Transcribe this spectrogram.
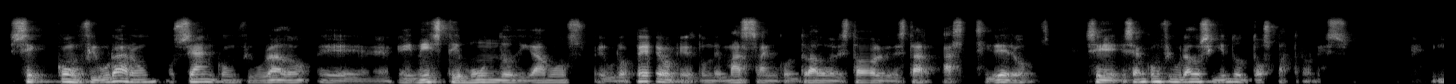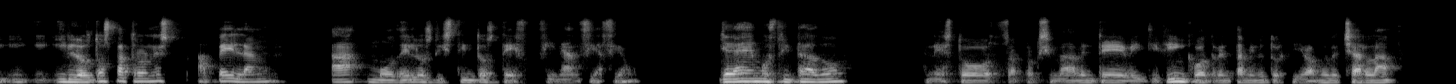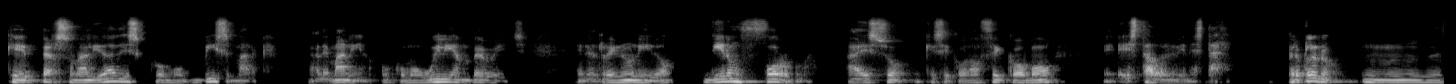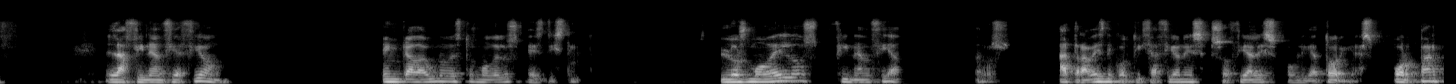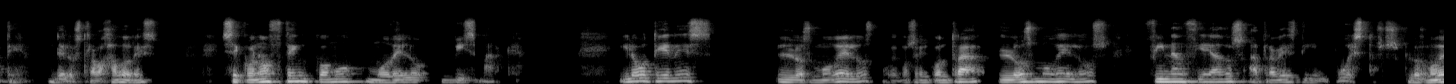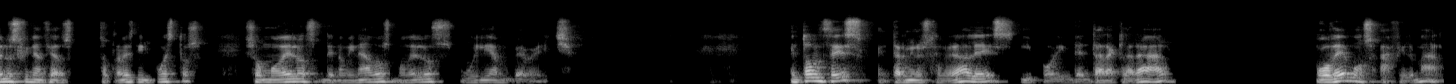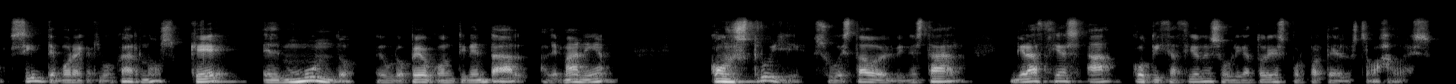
se configuraron o se han configurado eh, en este mundo, digamos, europeo, que es donde más se ha encontrado el estado del bienestar asidero, se, se han configurado siguiendo dos patrones. Y, los dos patrones apelan a modelos distintos de financiación. Ya hemos citado en estos aproximadamente 25 o 30 minutos que llevamos de charla que personalidades como Bismarck en Alemania o como William Beveridge en el Reino Unido dieron forma a eso que se conoce como eh, estado de bienestar. Pero claro, mm, la financiación en cada uno de estos modelos es distinto. Los modelos financiados a través de cotizaciones sociales obligatorias por parte de los trabajadores se conocen como modelo Bismarck. Y luego tienes los modelos, podemos encontrar los modelos financiados a través de impuestos. Los modelos financiados a través de impuestos son modelos denominados modelos William Beveridge. Entonces, en términos generales, y por intentar aclarar, podemos afirmar, sin temor a equivocarnos, que el mundo europeo continental, Alemania, construye su estado del bienestar gracias a cotizaciones obligatorias por parte de los trabajadores.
